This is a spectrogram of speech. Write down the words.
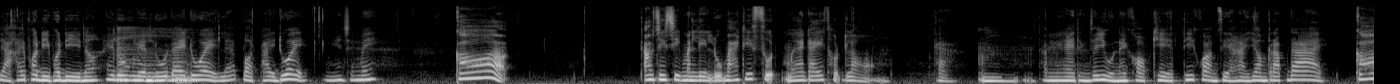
อยากให้พอดีพอดีเนาะให้ลูกเรียนรู้ได้ด้วย และปลอดภัยด้วยอย่างนี้ใช่ไหมก็เอาจริง ๆ มันเรียนรู้มากที่สุดเมื่อได้ทดลองค่ะอืมทำยังไงถึงจะอยู่ในขอบเขตที่ความเสียหายยอมรับได้ ก็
